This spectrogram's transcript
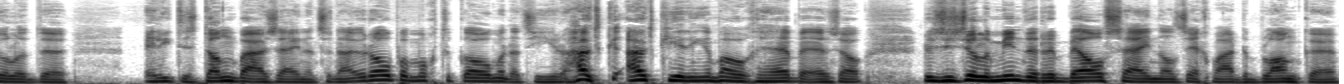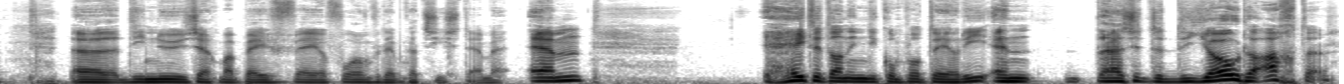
zullen de elites dankbaar zijn dat ze naar Europa mochten komen, dat ze hier uit, uitkeringen mogen hebben en zo. Dus die zullen minder rebels zijn dan zeg maar de blanken uh, die nu zeg maar PVV of Forum voor Democratie stemmen. En heet het dan in die complottheorie en daar zitten de Joden achter.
